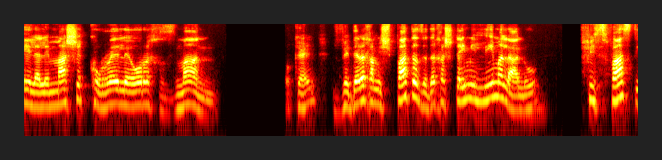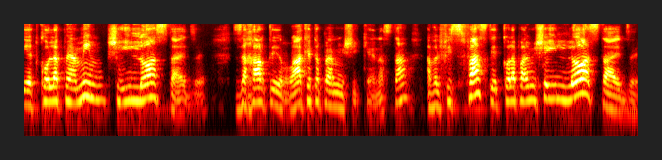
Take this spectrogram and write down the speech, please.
אלא למה שקורה לאורך זמן, אוקיי? ודרך המשפט הזה, דרך השתי מילים הללו, פספסתי את כל הפעמים שהיא לא עשתה את זה. זכרתי רק את הפעמים שהיא כן עשתה, אבל פספסתי את כל הפעמים שהיא לא עשתה את זה.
